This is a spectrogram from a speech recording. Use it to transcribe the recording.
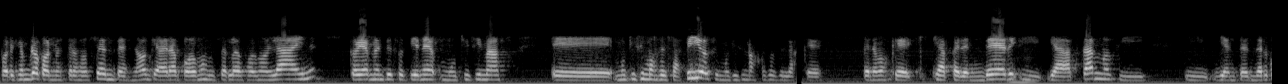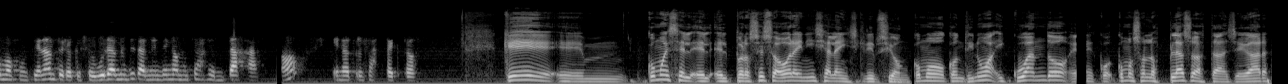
por ejemplo, con nuestros docentes, ¿no? Que ahora podemos hacerlo de forma online, que obviamente eso tiene muchísimas, eh, muchísimos desafíos y muchísimas cosas en las que tenemos que, aprender y, adaptarnos y, y, entender cómo funcionan, pero que seguramente también tenga muchas ventajas, ¿no? en otros aspectos. ¿Qué, em, ¿Cómo es el, el, proceso ahora inicia la inscripción? ¿Cómo continúa y cuándo? Eh, ¿Cómo son los plazos hasta llegar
